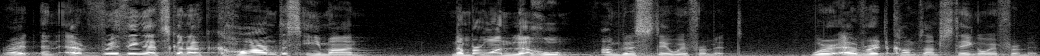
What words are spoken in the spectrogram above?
right? And everything that's going to harm this iman, number one, laghu, I'm going to stay away from it. Wherever it comes, I'm staying away from it.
